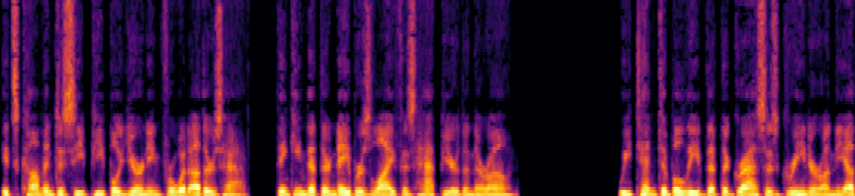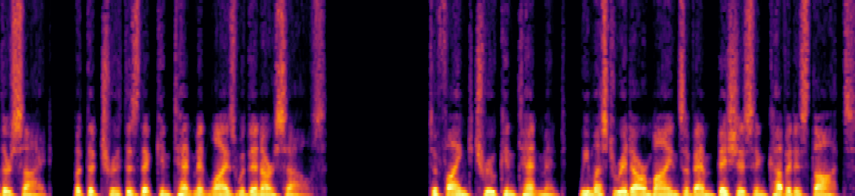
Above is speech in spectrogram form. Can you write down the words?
It's common to see people yearning for what others have, thinking that their neighbor's life is happier than their own. We tend to believe that the grass is greener on the other side, but the truth is that contentment lies within ourselves. To find true contentment, we must rid our minds of ambitious and covetous thoughts.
